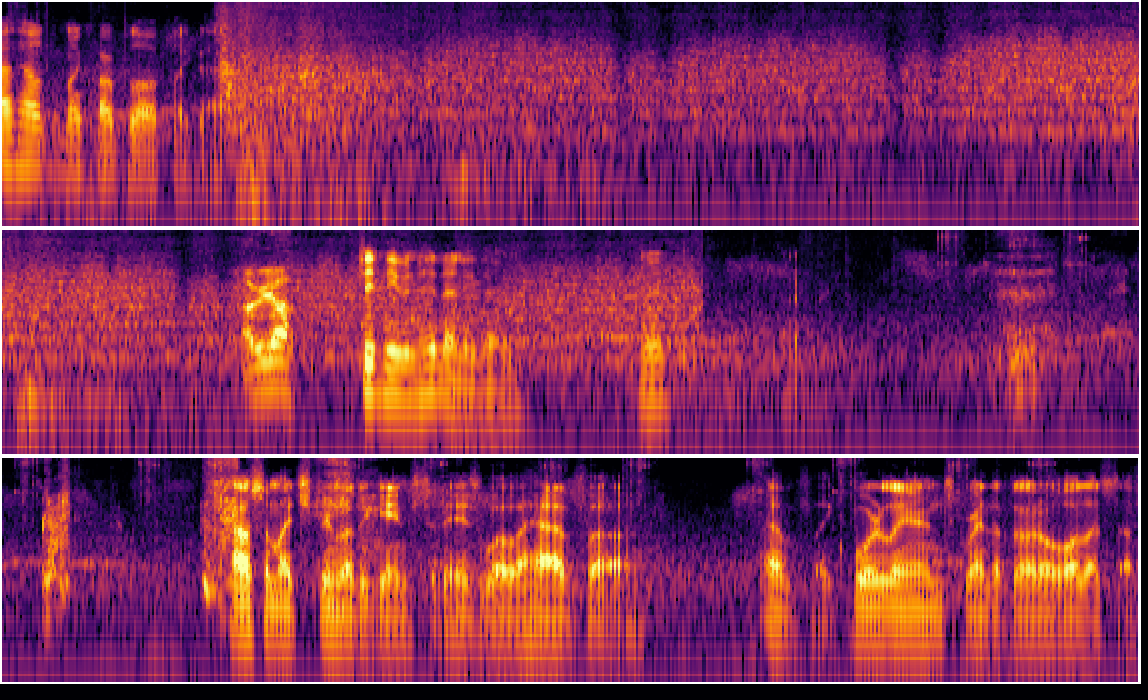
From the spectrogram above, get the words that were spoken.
How the hell did my car blow up like that? Hurry up. Didn't even hit anything. Man. I also might stream other games today as well. I have, uh, I have like Borderlands, Grand Theft Auto, all that stuff.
